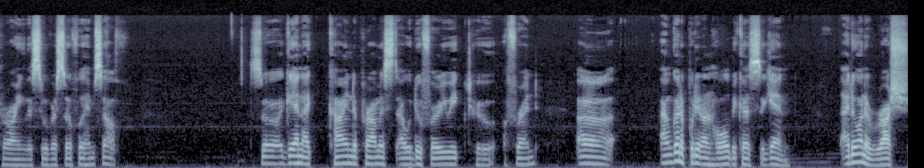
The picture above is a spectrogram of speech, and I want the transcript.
drawing the Silver Surfer himself. So again, I kind of promised I would do Furry Week to a friend. Uh, I'm gonna put it on hold because again, I don't want to rush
